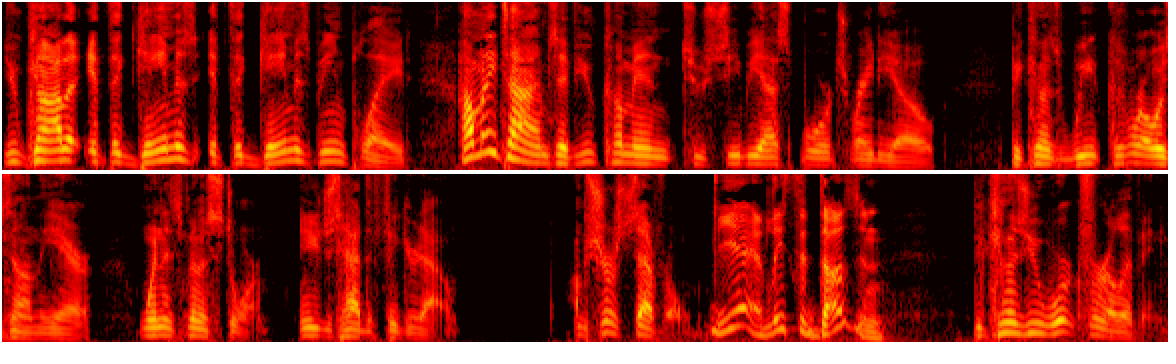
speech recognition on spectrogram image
You got to if the game is if the game is being played. How many times have you come in to CBS Sports Radio because we because we're always on the air when it's been a storm and you just had to figure it out? I'm sure several Yeah, at least a dozen. because you work for a living.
